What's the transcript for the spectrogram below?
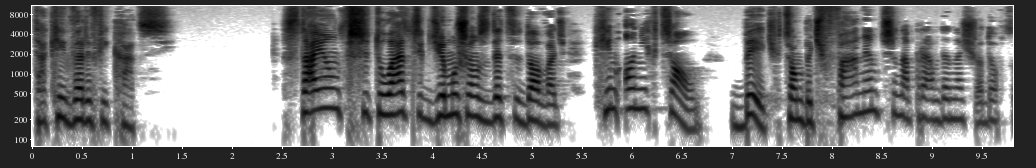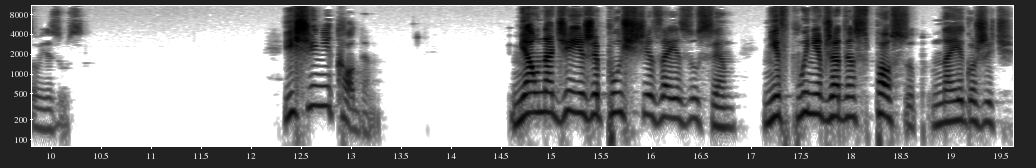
takiej weryfikacji. Stają w sytuacji, gdzie muszą zdecydować, kim oni chcą być. Chcą być fanem, czy naprawdę naśladowcą Jezusa. Jeśli Nikodem miał nadzieję, że pójście za Jezusem nie wpłynie w żaden sposób na jego życie,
